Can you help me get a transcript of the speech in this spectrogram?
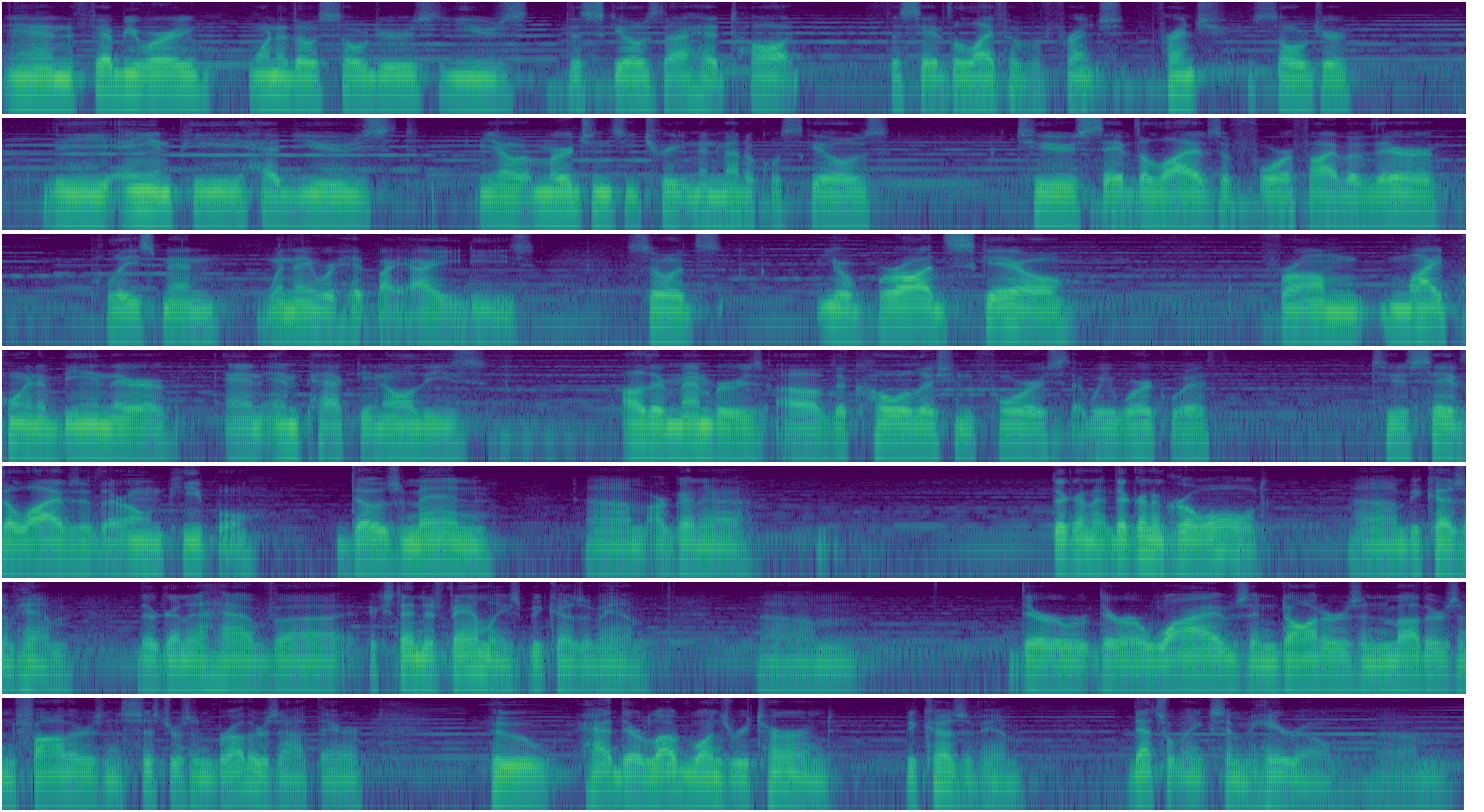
In February, one of those soldiers used the skills that I had taught to save the life of a French, French soldier. The ANP had used you know, emergency treatment medical skills to save the lives of four or five of their policemen when they were hit by IEDs. So it's you know broad scale from my point of being there and impacting all these other members of the coalition force that we work with to save the lives of their own people. Those men um, are to they're to they're to grow old uh, because of him. They're to have uh, extended families because of him. Um, there there are wives and daughters and mothers and fathers and sisters and brothers out there who had their loved ones returned because of him. That's what makes him a hero. Um,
